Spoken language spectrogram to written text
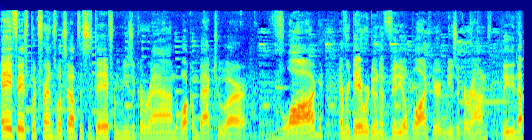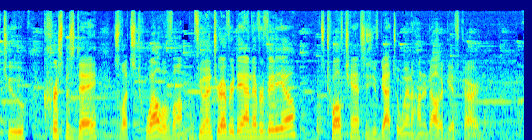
Hey Facebook friends, what's up? This is Dave from Music Go Round. Welcome back to our vlog. Every day we're doing a video blog here at Music Go Round leading up to Christmas Day. So that's 12 of them. If you enter every day on every video, that's 12 chances you've got to win a $100 gift card.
